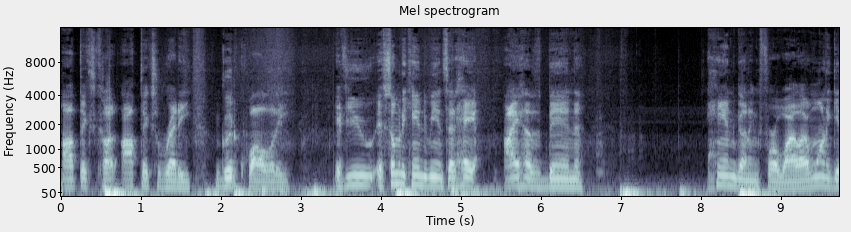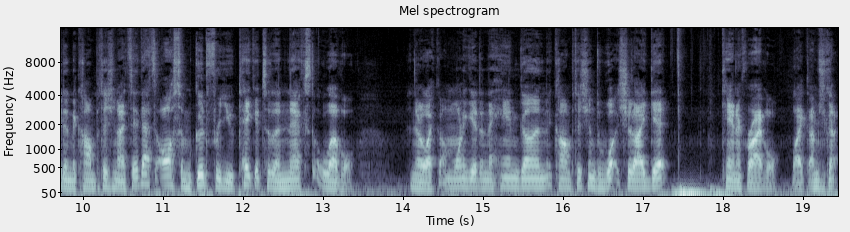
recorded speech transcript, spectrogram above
optics cut, optics ready, good quality if you if somebody came to me and said, "Hey, I have been handgunning for a while. I want to get into competition." I'd say, "That's awesome. Good for you. Take it to the next level." And they're like, "I want to get into handgun competitions. What should I get?" Canik Rival. Like I'm just gonna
